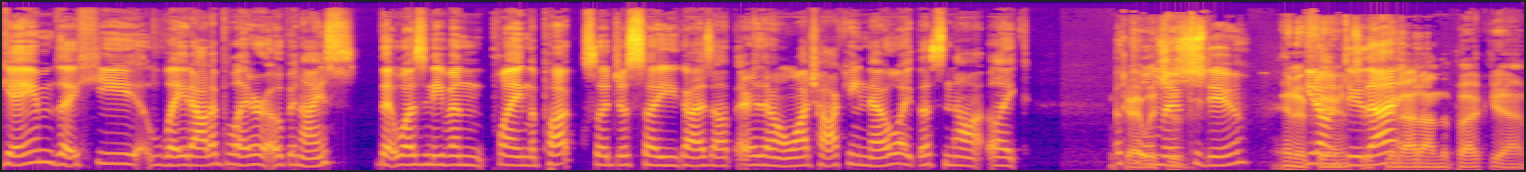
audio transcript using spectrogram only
game that he laid out a player open ice that wasn't even playing the puck. So just so you guys out there that don't watch hockey know, like that's not like a Okay, cool move to do. You don't do that. You're not on the puck. Yeah,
